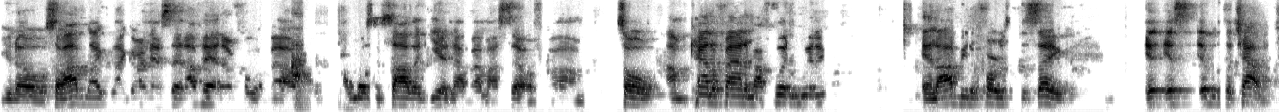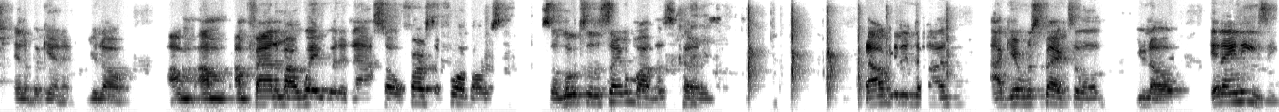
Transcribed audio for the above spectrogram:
you know, so I've like like Garnett said, I've had her for about almost a solid year now by myself. Um, so I'm kind of finding my footing with it. And I'll be the first to say it, it's it was a challenge in the beginning. You know, I'm I'm I'm finding my way with it now. So first and foremost, salute to the single mothers because y'all get it done. I give respect to them. You know, it ain't easy.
